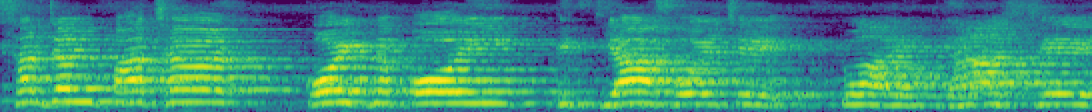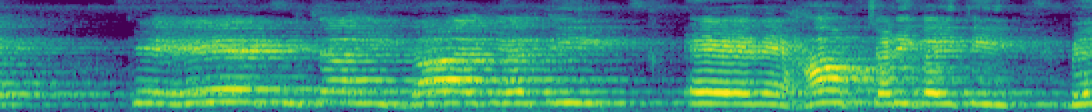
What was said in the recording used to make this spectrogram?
સર્જન પાછળ કોઈક ને કોઈ ઇતિહાસ હોય છે. તો આ ઇતિહાસ છે કે એક બિચારી ગાય જે હતી એને હાફ ચડી ગઈ હતી. બે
